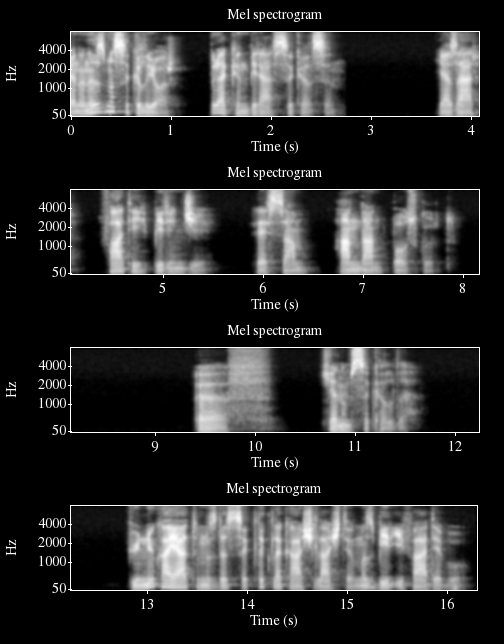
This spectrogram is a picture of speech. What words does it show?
Canınız mı sıkılıyor? Bırakın biraz sıkılsın. Yazar Fatih Birinci Ressam Handan Bozkurt Öf, canım sıkıldı. Günlük hayatımızda sıklıkla karşılaştığımız bir ifade bu.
